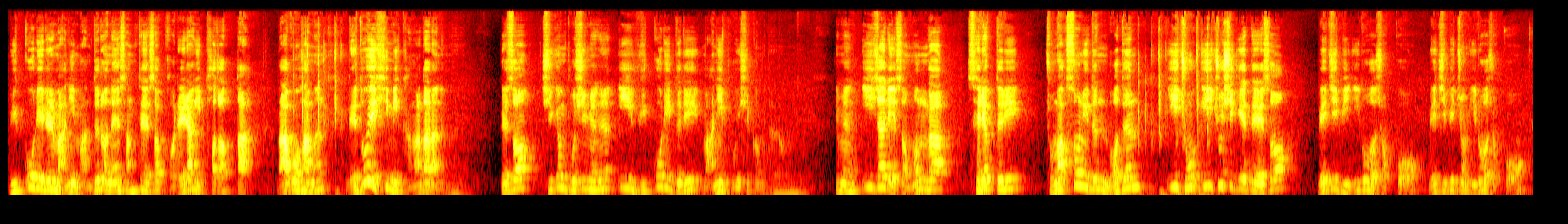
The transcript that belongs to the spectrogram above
윗꼬리를 많이 만들어낸 상태에서 거래량이 터졌다라고 하면 매도의 힘이 강하다라는 거예요. 그래서 지금 보시면은 이 윗꼬리들이 많이 보이실 겁니다, 여러분들. 그러면 이 자리에서 뭔가 세력들이 조막손이든 뭐든 이, 주, 이 주식에 대해서 매집이 이루어졌고 매집이 좀 이루어졌고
